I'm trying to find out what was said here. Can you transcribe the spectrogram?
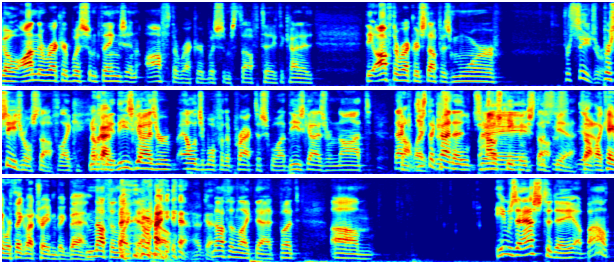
go on the record with some things and off the record with some stuff to, to kind of the off the record stuff is more Procedural. procedural stuff like okay. Okay. these guys are eligible for the practice squad these guys are not that not just like the kind will of housekeeping stuff this is- yeah It's not like, hey, we're thinking about trading Big Ben. nothing like that Right, no. yeah, okay. nothing like that but um, he was asked today about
